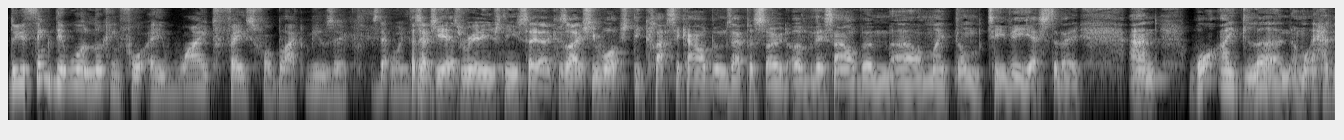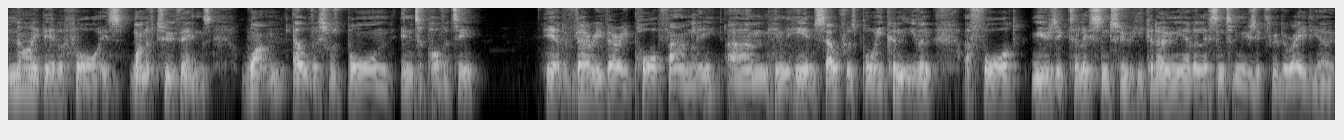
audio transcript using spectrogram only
do you think they were looking for a white face for black music is that what you That's think actually yeah, it's really interesting you say that because I actually watched the classic albums episode of this album uh, on my on TV yesterday, and what I'd learned and what I had no idea before is one of two things. One, Elvis was born into poverty. He had a very, very poor family. Um, him, he himself was poor. He couldn't even afford music to listen to. He could only ever listen to music through the radio.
